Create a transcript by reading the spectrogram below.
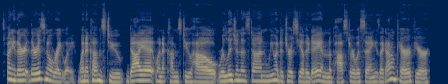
It's funny there there is no right way when it comes to diet when it comes to how religion is done. We went to church the other day and the pastor was saying he's like i don't care if you're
